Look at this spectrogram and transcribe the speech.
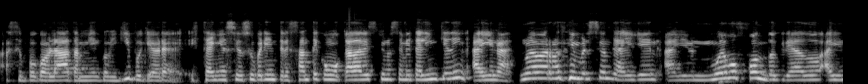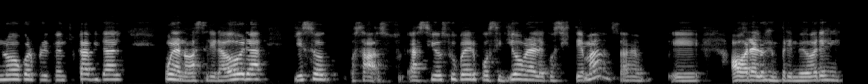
hace poco hablaba también con mi equipo, que ahora este año ha sido súper interesante como cada vez que uno se mete a LinkedIn hay una nueva ronda de inversión de alguien, hay un nuevo fondo creado, hay un nuevo corporate venture capital, una nueva aceleradora, y eso o sea, ha sido súper positivo para el ecosistema. O sea, eh, ahora los emprendedores,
